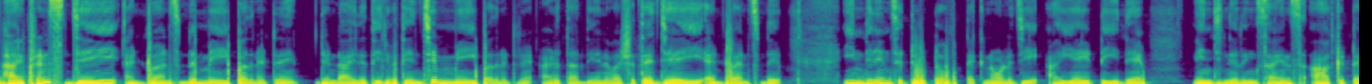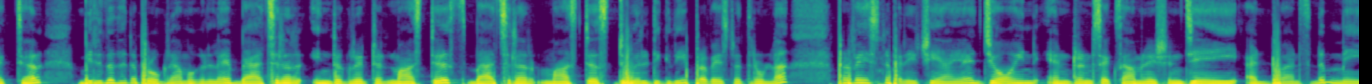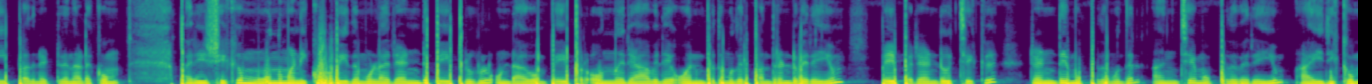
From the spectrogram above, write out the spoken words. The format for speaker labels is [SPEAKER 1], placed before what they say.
[SPEAKER 1] Hi friends J advanced May പതിനെട്ടിന് രണ്ടായിരത്തി ഇരുപത്തിയഞ്ച് മെയ് പതിനെട്ടിന് അടുത്ത അധ്യയന വർഷത്തെ J E advanced Indian Institute of Technology I I ടിയിലെ engineering science architecture ബിരുദതല പ്രോഗ്രാമുകളിലെ bachelor integrated masters bachelor masters dual degree പ്രവേശനത്തിനുള്ള പ്രവേശന പരീക്ഷയായ joint entrance examination J E advanced May പതിനെട്ടിന് നടക്കും. പരീക്ഷയ്ക്ക് മൂന്ന് മണിക്കൂർ വീതമുള്ള രണ്ട് പേപ്പറുകൾ ഉണ്ടാകും. പേപ്പർ ഒന്ന് രാവിലെ ഒൻപത് മുതൽ പന്ത്രണ്ട് വരെയും പേപ്പർ രണ്ട് ഉച്ചയ്ക്ക് രണ്ട് മുപ്പത് മുതൽ അഞ്ച് മുപ്പത് വരെയും ആയിരിക്കും.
